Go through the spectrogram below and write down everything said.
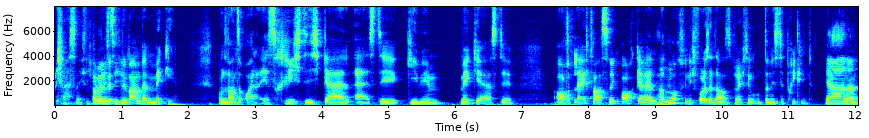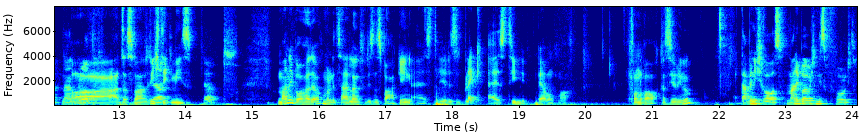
Ich weiß nicht. bin mir aber nicht wir, sicher. wir waren beim Mackie. Und waren so, oh, er ist richtig geil, Eistee, gib ihm Mackie Eistee. Auch leicht wasserig, auch geil, hat Mhm. auch, finde ich, voll seine Daseinsberechtigung und dann ist er prickelnd. Ja, nein, nein. Oh, das war richtig Ja. mies. Ja. Moneyboy hat ja auch mal eine Zeit lang für diesen Sparking Eistee, diesen Black Eistee Werbung gemacht. Von Rauch. Kannst du dich erinnern? Da bin ich raus. Moneyboy habe ich nie so verfolgt.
